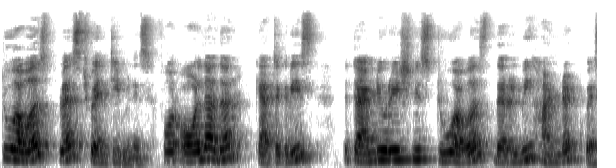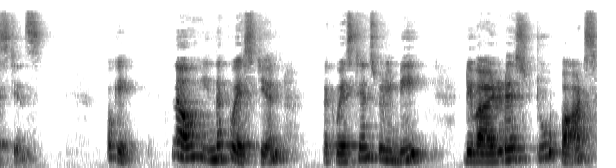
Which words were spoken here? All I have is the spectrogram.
2 hours plus 20 minutes. For all the other categories, the time duration is 2 hours. There will be 100 questions. Okay. Now, in the question, the questions will be divided as two parts.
